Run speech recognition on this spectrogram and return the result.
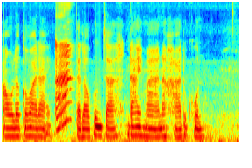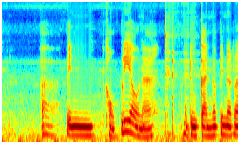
เอาแล้วก็ว่าได้ แต่เราเพิ่งจะได้มานะคะทุกคนเอ่อเป็นของเปรี้ยวนะ มาดูกันว่าเป็นอะไร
